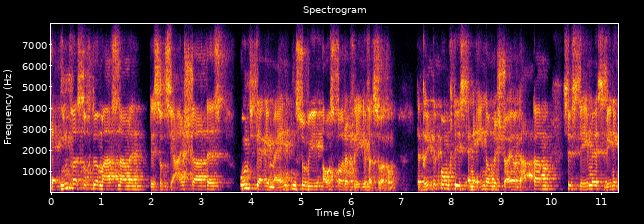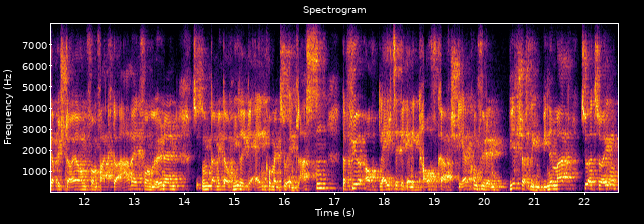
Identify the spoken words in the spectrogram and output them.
der Infrastrukturmaßnahmen des Sozialstaates und der Gemeinden sowie Ausbau der Pflegeversorgung. Der dritte Punkt ist eine Änderung des Steuer- und Abgabensystems, weniger Besteuerung vom Faktor Arbeit, von Löhnen und damit auch niedrige Einkommen zu entlasten. Dafür auch gleichzeitig eine Kaufkraftstärkung für den wirtschaftlichen Binnenmarkt zu erzeugen.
